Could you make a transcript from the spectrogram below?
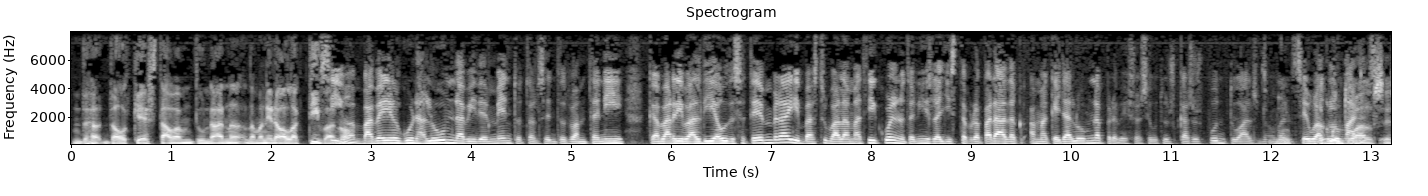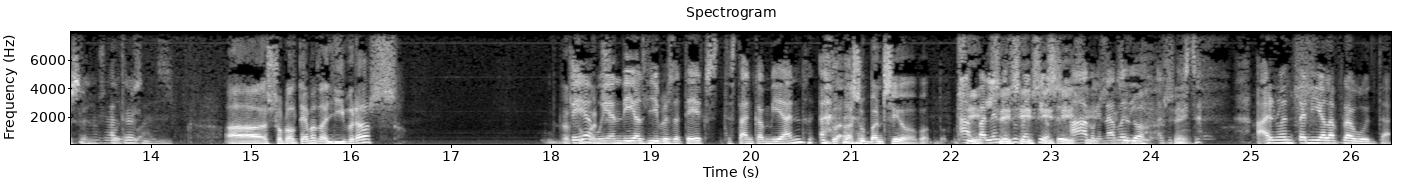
de, del que estàvem donant de manera electiva, sí, no? va haver algun alumne, evidentment, tots els centres vam tenir, que va arribar el dia 1 de setembre i vas trobar la matrícula i no tenies la llista preparada amb aquell alumne, però bé, això ha sigut uns casos puntuals, no van ser molt puntuals, sí, sí. Nosaltres no. Uh, sobre el tema de llibres... De Bé, avui en dia els llibres de text estan canviant. La, la subvenció. Sí, ah, parlem sí, de sí, subvenció. sí, sí, ah, sí, perquè anava sí, a sí. dir... Sí. Ara no entenia la pregunta.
